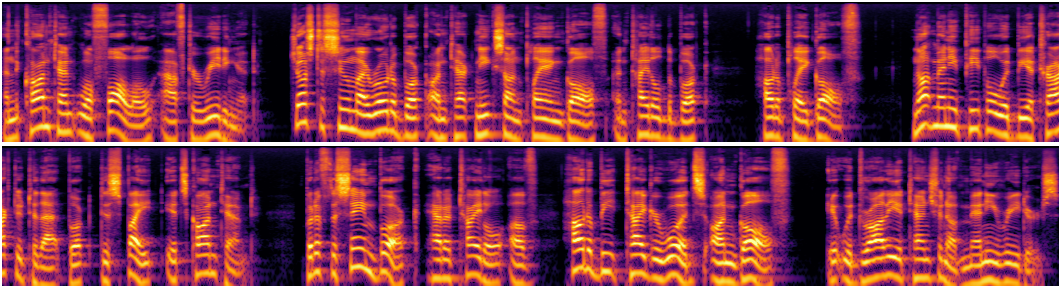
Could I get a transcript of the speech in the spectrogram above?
and the content will follow after reading it. Just assume I wrote a book on techniques on playing golf and titled the book How to Play Golf. Not many people would be attracted to that book despite its content. But if the same book had a title of How to Beat Tiger Woods on Golf, it would draw the attention of many readers.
